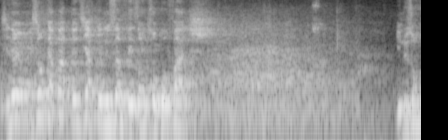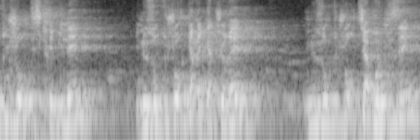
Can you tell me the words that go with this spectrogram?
Sinon, ils sont capables de dire que nous sommes des anthropophages. Ils nous ont toujours discriminés, ils nous ont toujours caricaturés, ils nous ont toujours diabolisés,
